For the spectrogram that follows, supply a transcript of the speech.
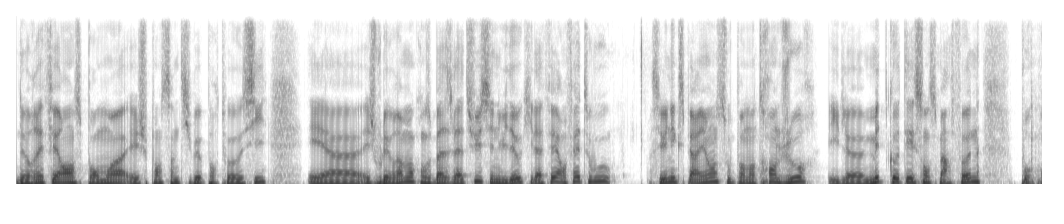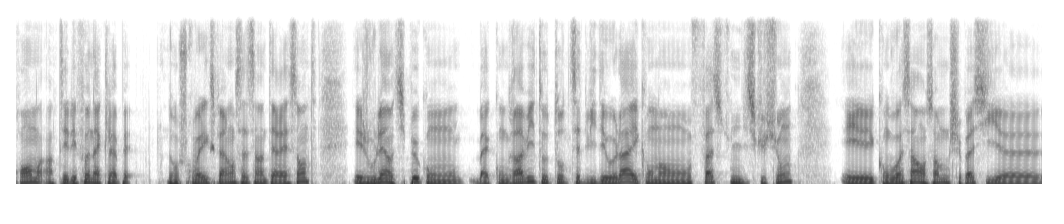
de référence pour moi et je pense un petit peu pour toi aussi. Et, euh, et je voulais vraiment qu'on se base là-dessus. C'est une vidéo qu'il a fait en fait où c'est une expérience où pendant 30 jours, il met de côté son smartphone pour prendre un téléphone à clapet. Donc je trouvais l'expérience assez intéressante et je voulais un petit peu qu'on bah, qu'on gravite autour de cette vidéo-là et qu'on en fasse une discussion et qu'on voit ça ensemble. Je sais pas si, euh,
